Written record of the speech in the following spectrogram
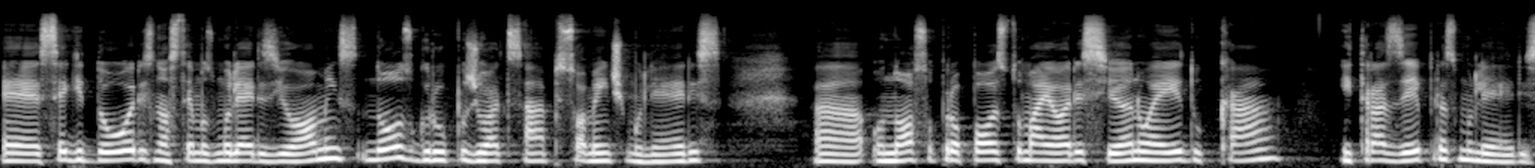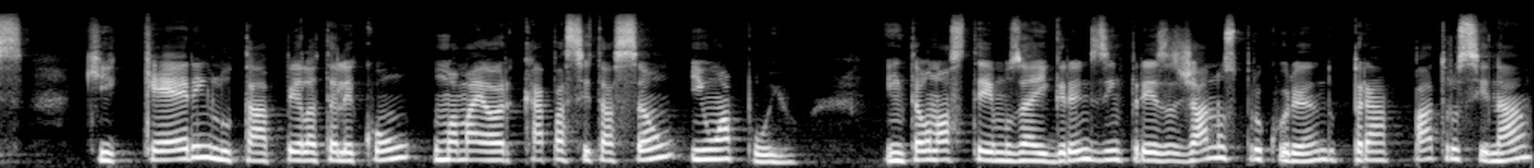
É, seguidores, nós temos mulheres e homens. Nos grupos de WhatsApp, somente mulheres. Uh, o nosso propósito maior esse ano é educar e trazer para as mulheres que querem lutar pela telecom uma maior capacitação e um apoio. Então, nós temos aí grandes empresas já nos procurando para patrocinar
